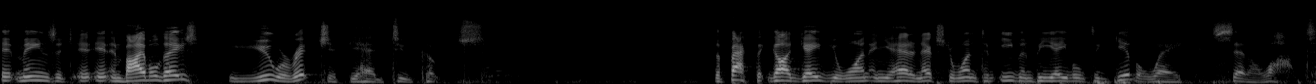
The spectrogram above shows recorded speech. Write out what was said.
It means that in Bible days, you were rich if you had two coats. The fact that God gave you one and you had an extra one to even be able to give away said a lot.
